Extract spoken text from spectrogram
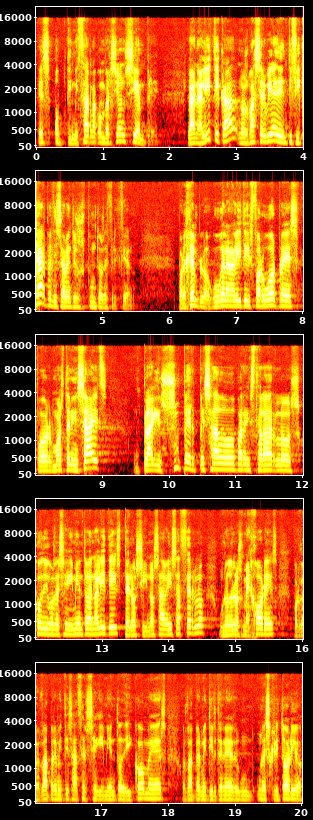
es optimizar la conversión siempre. La analítica nos va a servir a identificar precisamente esos puntos de fricción. Por ejemplo, Google Analytics for WordPress por Monster Insights, un plugin súper pesado para instalar los códigos de seguimiento de Analytics, pero si no sabéis hacerlo, uno de los mejores, porque os va a permitir hacer seguimiento de e-commerce, os va a permitir tener un, escritorio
